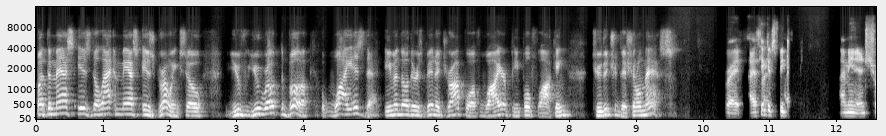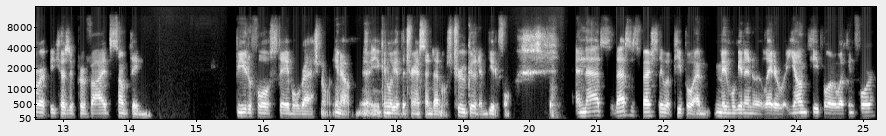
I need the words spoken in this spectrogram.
But the mass is the Latin mass is growing. So you you wrote the book. Why is that? Even though there's been a drop off, why are people flocking to the traditional mass? Right. I think it's because, I mean, in short, because it provides something beautiful, stable, rational. You know, you can look at the transcendentals, true, good, and beautiful. And that's that's especially what people, and maybe we'll get into it later, what young people are looking for,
